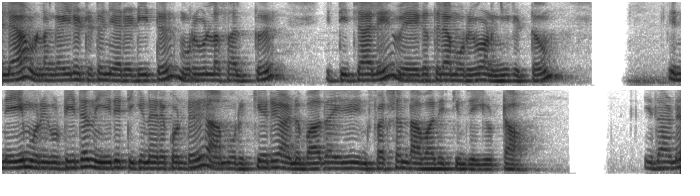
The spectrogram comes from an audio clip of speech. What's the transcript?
ഇല ഉള്ളം കയ്യിലിട്ടിട്ട് ഞെരടിയിട്ട് മുറിവുള്ള സ്ഥലത്ത് ഇട്ടിച്ചാൽ വേഗത്തിൽ ആ മുറിവ് ഉണങ്ങി കിട്ടും. പിന്നെ ഈ മുറികുട്ടീന്റെ നീരിറ്റിക്കുന്നതിനെ കൊണ്ട് ആ മുറിക്കൊരു അണുബാധ അതിൽ ഇൻഫെക്ഷൻ ഉണ്ടാവാതിരിക്കും ചെയ്യും കേട്ടോ ഇതാണ്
